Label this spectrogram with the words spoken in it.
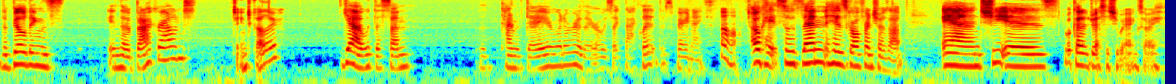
the buildings in the background Change color. yeah, with the sun, the time of day or whatever, they're always like backlit. It's very nice. Oh, Okay, so then his girlfriend shows up, and she is. what kind of dress is she wearing? Sorry.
